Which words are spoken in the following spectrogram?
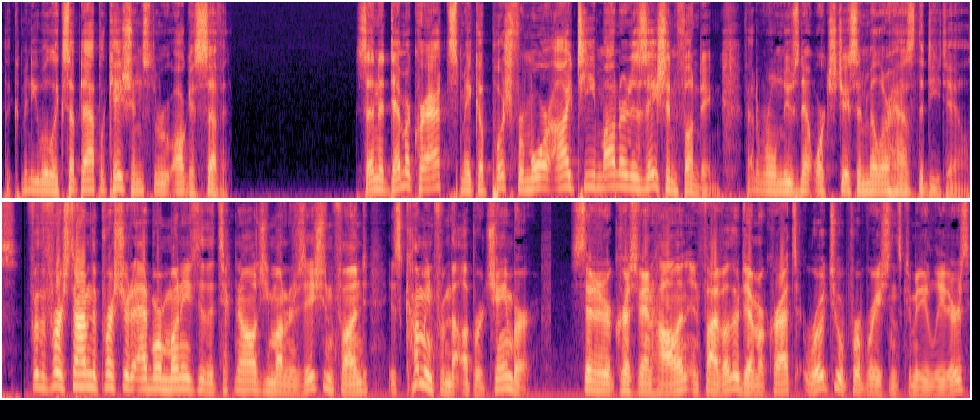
The committee will accept applications through August 7th. Senate Democrats make a push for more IT modernization funding. Federal News Network's Jason Miller has the details. For the first time, the pressure to add more money to the Technology Modernization Fund is coming from the upper chamber. Senator Chris Van Hollen and five other Democrats wrote to Appropriations Committee leaders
